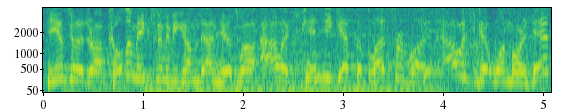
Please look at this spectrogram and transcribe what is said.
He is going to drop. CullTheMeek's going to be coming down here as well. Alex, can he get the blood for blood? Can Alex get one more hit?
